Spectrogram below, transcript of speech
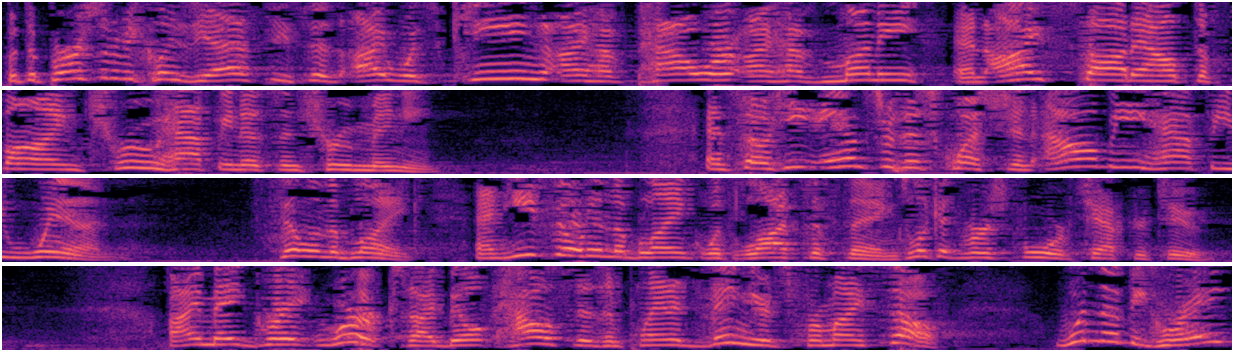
But the person of Ecclesiastes says, I was king, I have power, I have money, and I sought out to find true happiness and true meaning. And so he answered this question, I'll be happy when? Fill in the blank. And he filled in the blank with lots of things. Look at verse 4 of chapter 2. I made great works. I built houses and planted vineyards for myself. Wouldn't that be great?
